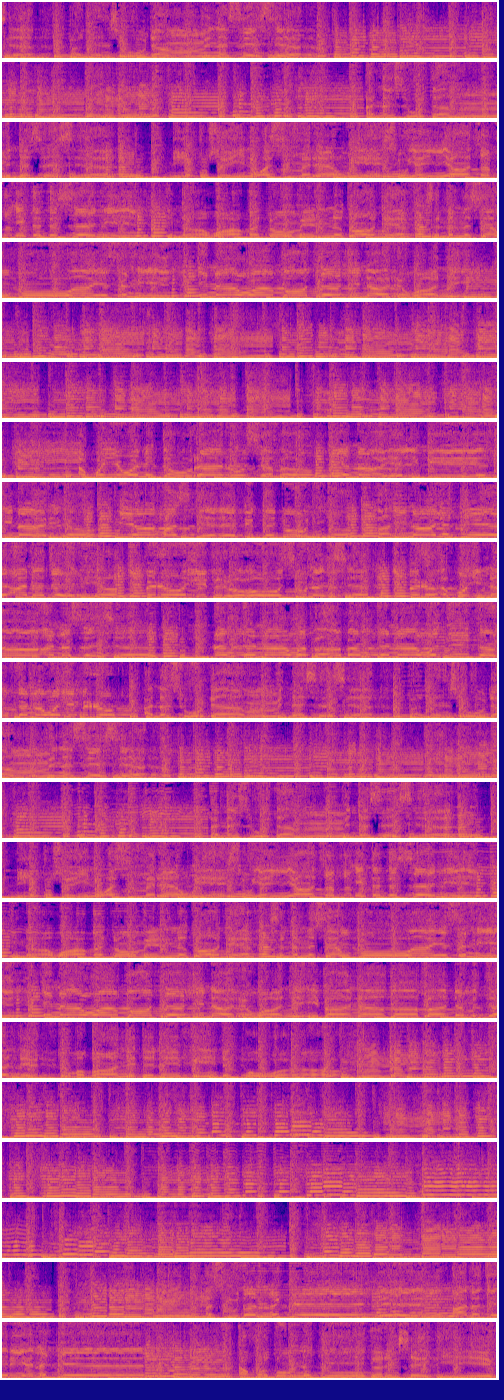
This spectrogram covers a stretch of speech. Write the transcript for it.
mina sansa a nan sudan mina sansa a nan sudan mina sansa ni Usainu Asmarawi soyayya tsab ita ta sani ina waƙa domin na sudan mina sansa. A nan sudan mina sansa. Ita ta sani ina waka domin na gode sannan na san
